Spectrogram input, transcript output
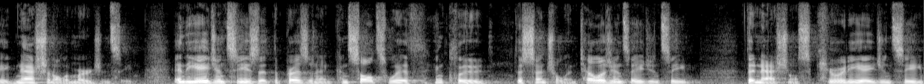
a, national emergency. And the agencies that the president consults with include the Central Intelligence Agency, the National Security Agency,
